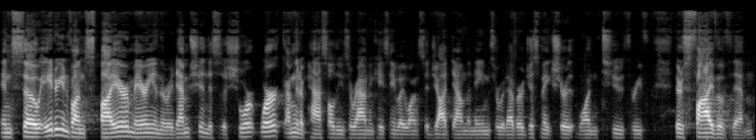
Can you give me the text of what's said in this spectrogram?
And so, Adrienne von Speyr, Mary and the Redemption, this is a short work. I'm going to pass all these around in case anybody wants to jot down the names or whatever. Just make sure that one, two, three, there's five of them.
